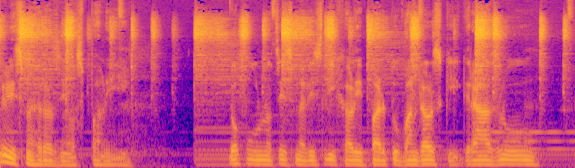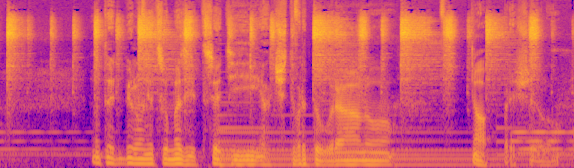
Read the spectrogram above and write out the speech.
Byli jsme hrozně ospalí. Do půlnoci jsme vyslýchali partu vandalských grázlů. No teď bylo něco mezi třetí a čtvrtou ráno a pršelo.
